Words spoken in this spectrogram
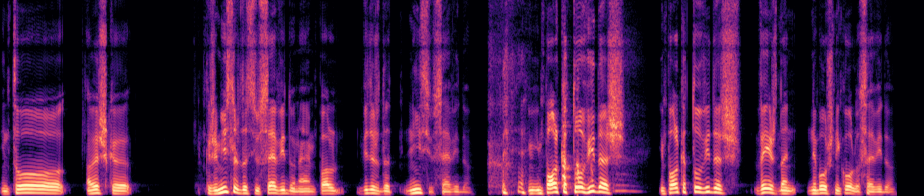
In to, a veš, ki že misliš, da si vse videl, ne, in pol vidiš, da nisi vse videl. In, in pol, ko to vidiš, in pol, ko to vidiš, veš, da ne boš nikoli vse videl.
